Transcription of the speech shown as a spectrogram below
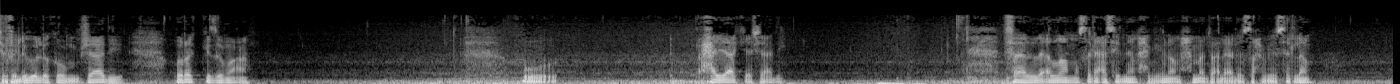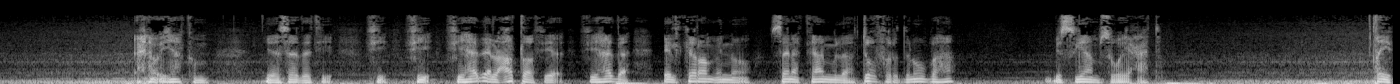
شوف اللي يقول لكم شادي وركزوا معه. و... حياك يا شادي. فاللهم صل على سيدنا حبيبنا محمد وعلى آله وصحبه وسلم. إحنا وإياكم يا سادتي في في في هذا العطاء في في هذا الكرم إنه سنة كاملة تغفر ذنوبها بصيام سويعات. طيب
